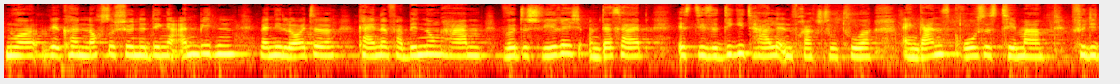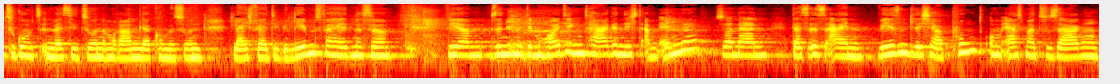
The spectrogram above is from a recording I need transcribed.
Nur wir können noch so schöne Dinge anbieten. Wenn die Leute keine Verbindung haben, wird es schwierig. Und deshalb ist diese digitale Infrastruktur ein ganz großes Thema für die Zukunftsinvestitionen im Rahmen der Kommission gleichwertige Lebensverhältnisse. Wir sind mit dem heutigen Tage nicht am Ende, sondern das ist ein wesentlicher Punkt, um erstmal zu sagen,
